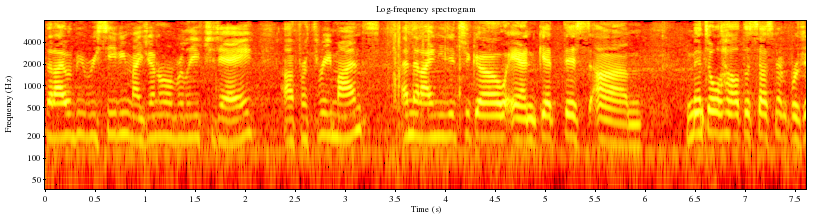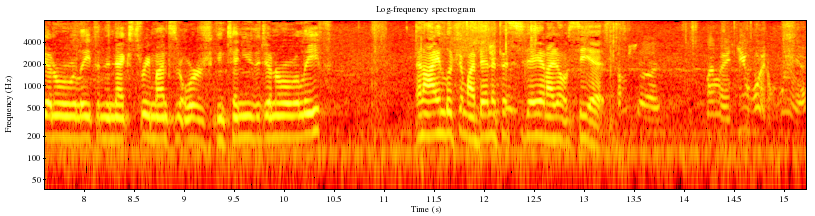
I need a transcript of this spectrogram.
that I would be receiving my general relief today uh, for three months, and then I needed to go and get this um, mental health assessment for general relief in the next three months in order to continue the general relief. And I looked at my benefits today, and I don't see it. I'm sorry. You went where?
